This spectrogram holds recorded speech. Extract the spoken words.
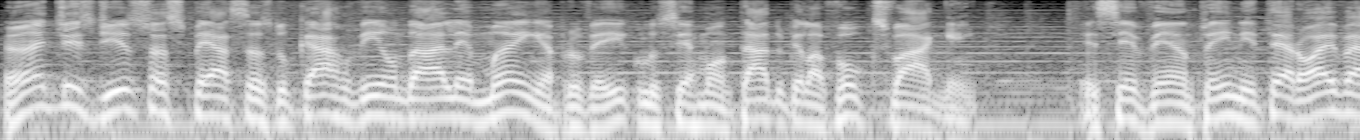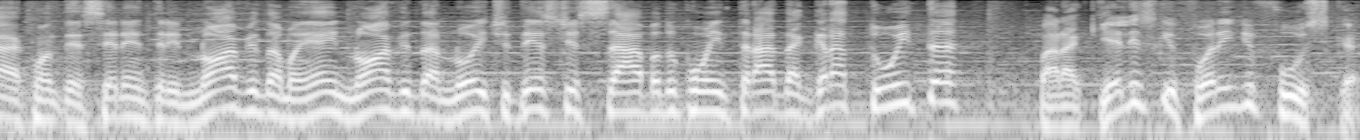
Antes disso, as peças do carro vinham da Alemanha para o veículo ser montado pela Volkswagen. Esse evento em Niterói vai acontecer entre 9 da manhã e 9 da noite deste sábado, com entrada gratuita para aqueles que forem de Fusca.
